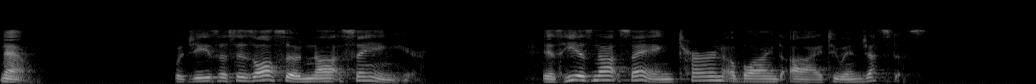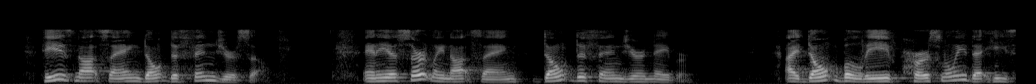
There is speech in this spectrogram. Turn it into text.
Now, what Jesus is also not saying here is he is not saying turn a blind eye to injustice. He is not saying don't defend yourself. And he is certainly not saying don't defend your neighbor. I don't believe personally that he's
